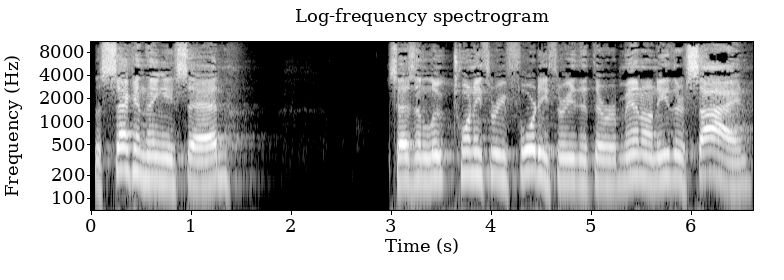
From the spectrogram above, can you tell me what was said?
The second thing he said, says in Luke 23 43 that there were men on either side.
